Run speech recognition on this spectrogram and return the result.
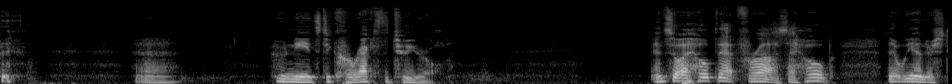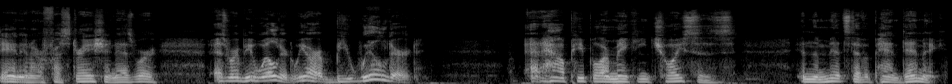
uh, who needs to correct the two year old. And so I hope that for us, I hope that we understand in our frustration as we're as we're bewildered. We are bewildered at how people are making choices in the midst of a pandemic,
